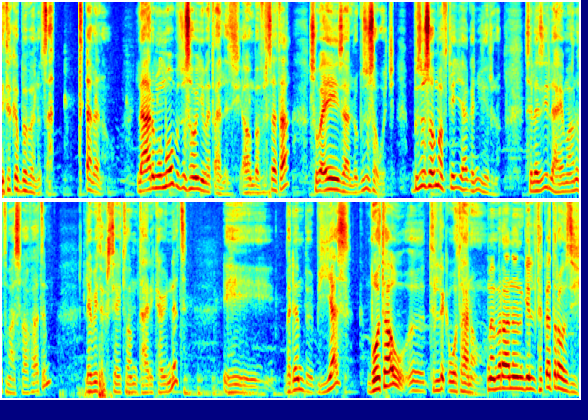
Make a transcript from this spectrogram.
የተከበበ ነው። ጸጥ ያለ ነው። ለአርምሞ ብዙ ሰው ይመጣል። እዚህ አሁን በፍልሰታ ሱባኤ ይይዛሉ ብዙ ሰዎች። ብዙ ሰው መፍትሄ እያገኙ ይሄዱ ነው። ስለዚህ ለሃይማኖት ማስፋፋትም ለቤተ ክርስቲያኒቷም ታሪካዊነት ይሄ በደንብ ቢያዝ ቦታው ትልቅ ቦታ ነው። መምህራን ወንጌል ተቀጥረው እዚህ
